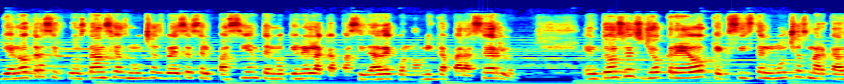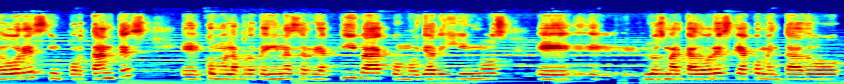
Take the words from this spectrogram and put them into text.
y en otras circunstancias muchas veces el paciente no tiene la capacidad económica para hacerlo. Entonces yo creo que existen muchos marcadores importantes eh, como la proteína C reactiva, como ya dijimos, eh, eh, los marcadores que ha comentado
